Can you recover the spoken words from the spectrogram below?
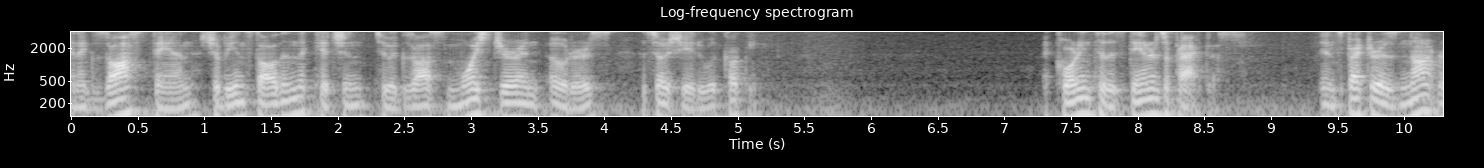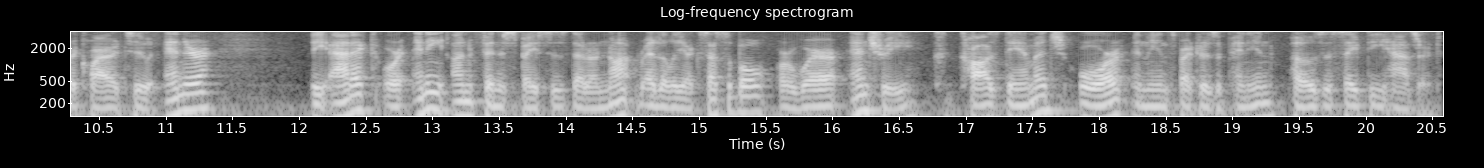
an exhaust fan should be installed in the kitchen to exhaust moisture and odors associated with cooking. According to the standards of practice, the inspector is not required to enter the attic or any unfinished spaces that are not readily accessible or where entry could cause damage or, in the inspector's opinion, pose a safety hazard.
